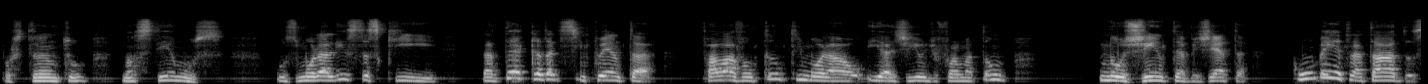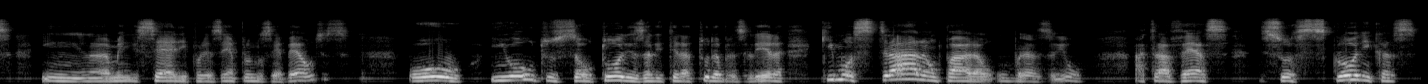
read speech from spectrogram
Portanto, nós temos os moralistas que, na década de 50, falavam tanto imoral e agiam de forma tão nojenta e abjeta, como bem retratados em, na minissérie, por exemplo, Nos Rebeldes, ou em outros autores da literatura brasileira que mostraram para o Brasil, através de suas crônicas,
